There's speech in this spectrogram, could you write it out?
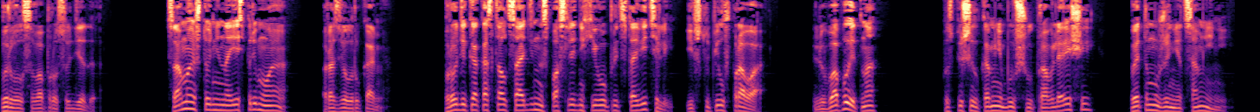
Вырвался вопрос у деда. Самое что ни на есть прямое, развел руками. Вроде как остался один из последних его представителей и вступил в права. Любопытно. Поспешил ко мне бывший управляющий, в этом уже нет сомнений.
